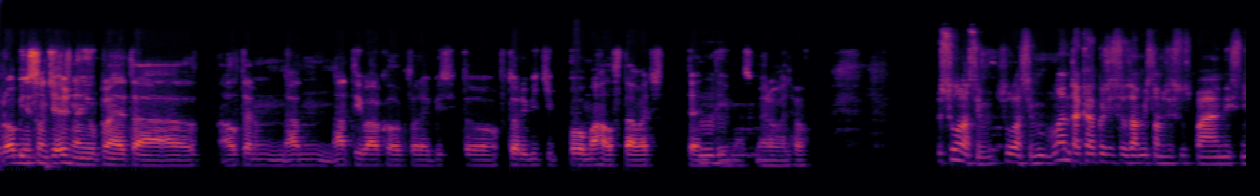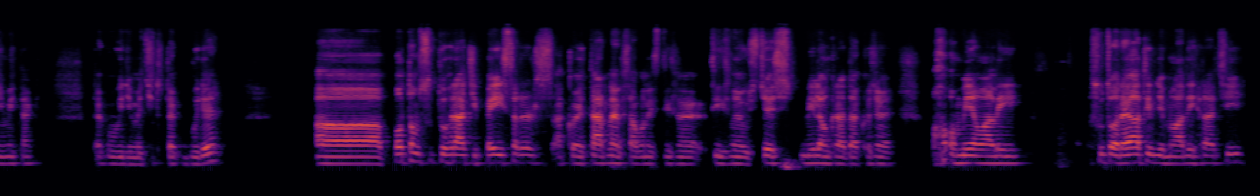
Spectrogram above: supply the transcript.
Robinson tiež není úplne tá alternatíva, okolo ktorej by si to, ktorý by ti pomáhal stavať ten mm-hmm. tým a smerovať ho. Súhlasím, súhlasím. Len tak akože sa zamýšľam, že sú spájani s nimi, tak, tak uvidíme, či to tak bude. Uh, potom sú tu hráči Pacers, ako je Turner Sabonis, tých sme, tých sme už tiež miliónkrát akože omielali. Sú to relatívne mladí hráči,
